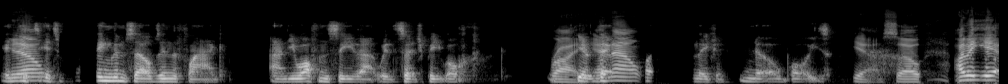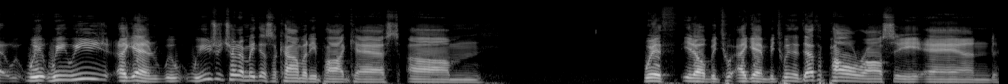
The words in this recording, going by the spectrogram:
it, you know? it's, it's themselves in the flag and you often see that with such people Right. Yeah, and now nation no boys Yeah. So I mean, yeah, we we, we again we, we usually try to make this a comedy podcast. Um, with you know between again between the death of Paolo Rossi and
